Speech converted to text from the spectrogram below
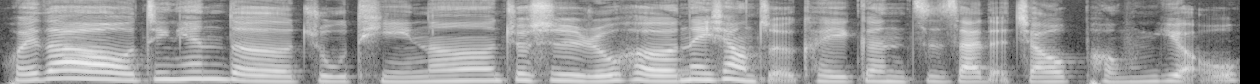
回到今天的主题呢，就是如何内向者可以更自在的交朋友。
